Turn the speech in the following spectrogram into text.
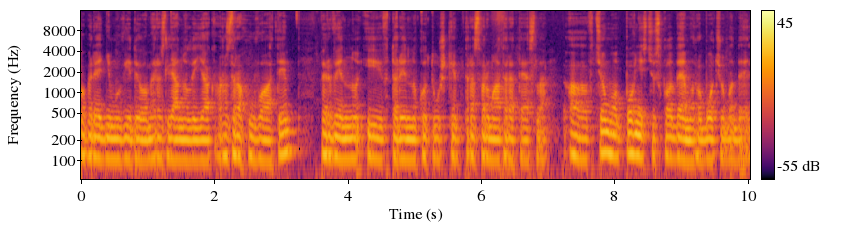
попередньому відео ми розглянули, як розрахувати первинну і вторинну котушки трансформатора Тесла. А в цьому повністю складемо робочу модель.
